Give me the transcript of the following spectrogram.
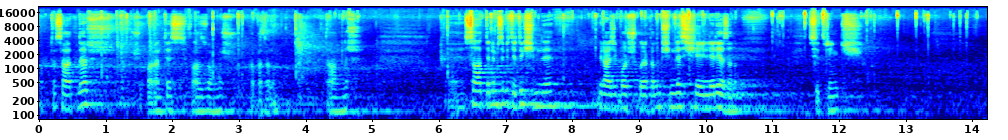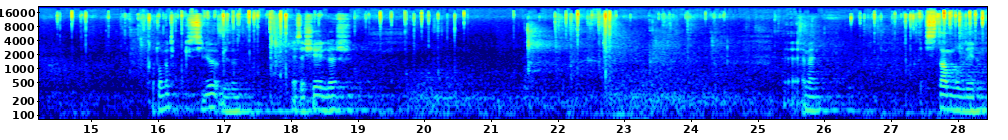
Nokta saatler şu parantez fazla olmuş. Kapatalım. Tamamdır. Ee, saatlerimizi bitirdik. Şimdi birazcık boşluk bırakalım. Şimdi şeyleri yazalım. String otomatik siliyor birden. Neyse şeyler Ee, hemen İstanbul diyelim.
